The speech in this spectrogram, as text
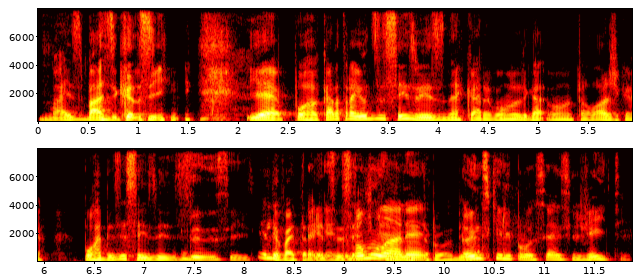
Mais básica assim. E é, porra, o cara traiu 16 vezes, né, cara? Vamos ligar, vamos pra lógica? Porra, 16 vezes. 16. Ele vai trair É, 17. Vamos lá, é né? Antes que ele processe a gente,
